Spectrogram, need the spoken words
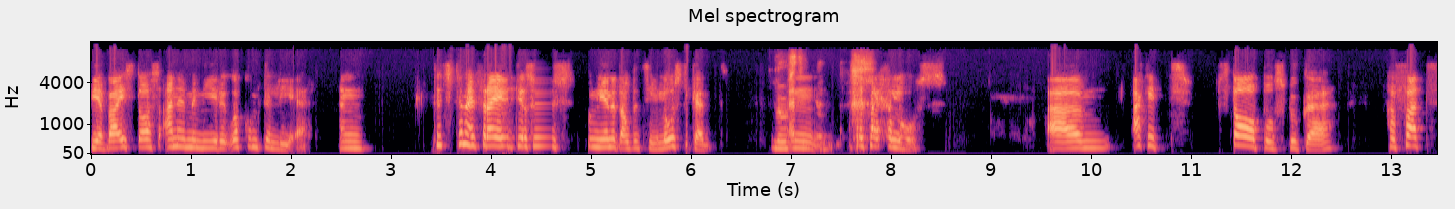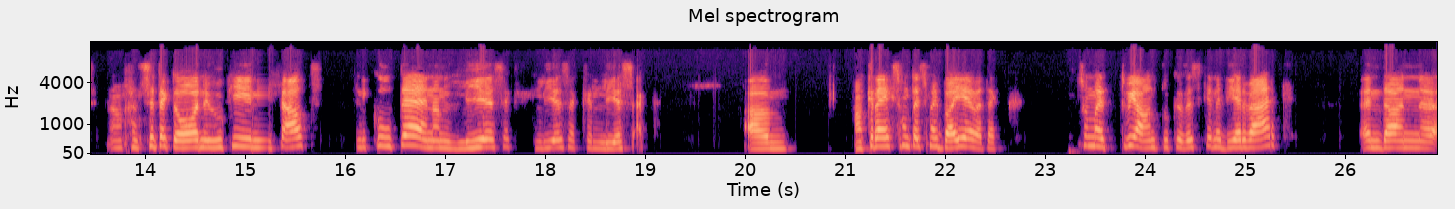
bewys daar's ander maniere ook om te leer. En dit is my vryheid deel soos om nie net altyd sê los die kind. Los die en kind. Het my gelos. Ehm um, ek het stapels boeke gevat en gaan sit ek daar in 'n hoekie in die veld in die koelte en dan lees ek, lees ek en lees ek. Um dan kry ek soms my bye wat ek sommer twee handboeke wiskunde deurwerk en dan uh,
